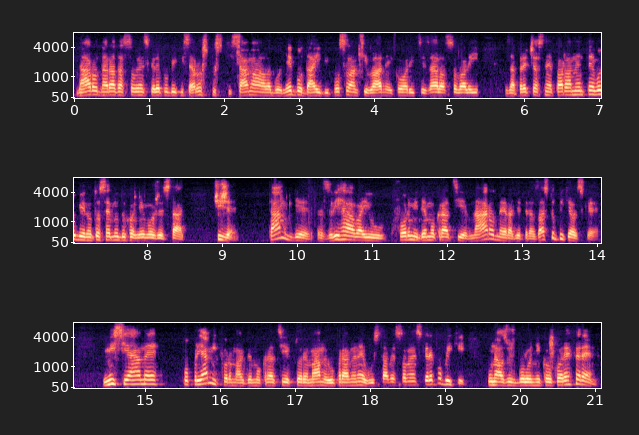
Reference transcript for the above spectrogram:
Národná rada Slovenskej republiky sa rozpustí sama, alebo nebodaj by poslanci vládnej koalície zahlasovali za predčasné parlamentné voľby. No to sa jednoducho nemôže stať. Čiže tam, kde zlyhávajú formy demokracie v Národnej rade, teda zastupiteľské, my siahame po priamých formách demokracie, ktoré máme upravené v Ústave Slovenskej republiky. U nás už bolo niekoľko referend.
